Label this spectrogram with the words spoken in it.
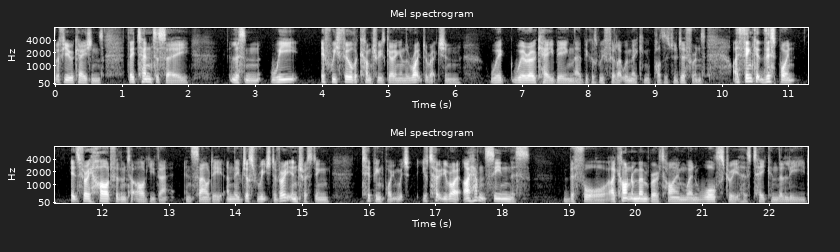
a few occasions, they tend to say, "Listen, we if we feel the country is going in the right direction." We're, we're okay being there because we feel like we're making a positive difference. I think at this point, it's very hard for them to argue that in Saudi, and they've just reached a very interesting tipping point, which you're totally right. I haven't seen this before. I can't remember a time when Wall Street has taken the lead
